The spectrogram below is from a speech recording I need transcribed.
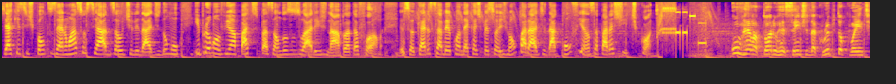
já que esses pontos eram associados à utilidade do Moon e promoviam a participação dos usuários na plataforma. Eu só quero saber quando é que as pessoas vão parar de dar confiança para shitcoins. Um relatório recente da CryptoQuant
